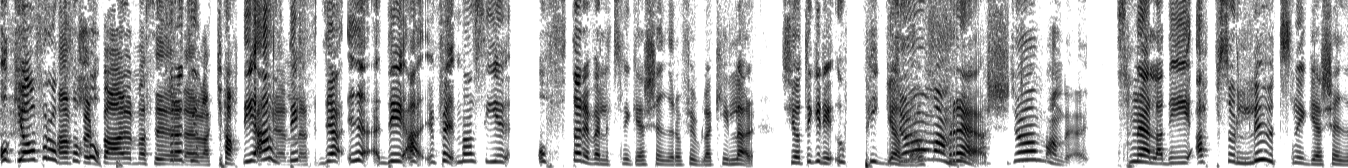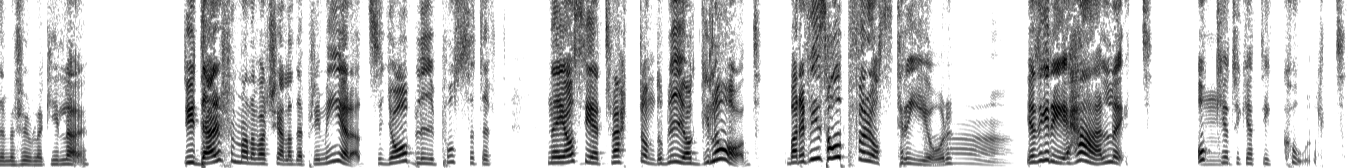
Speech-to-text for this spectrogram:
Och jag får Han också hopp. förbarmar sig För det att där det-. Det är alltid, det det man ser oftare väldigt snygga tjejer och fula killar. Så jag tycker det är uppiggande Gör och man det? fräscht. Gör man det? Snälla, det är absolut snygga tjejer med fula killar. Det är därför man har varit så jävla deprimerad. Så jag blir positivt... När jag ser tvärtom, då blir jag glad. Bara det finns hopp för oss treor. Ah. Jag tycker det är härligt. Och Mm. jag tycker att det är coolt.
